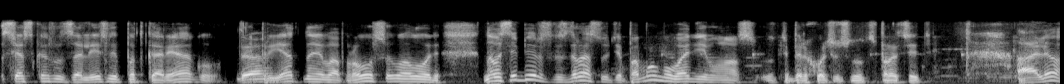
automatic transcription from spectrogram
Сейчас скажу, залезли под корягу. Да. Приятные вопросы, Володя. Новосибирск, здравствуйте. По-моему, Вадим у нас теперь хочет что-то спросить. Алло.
